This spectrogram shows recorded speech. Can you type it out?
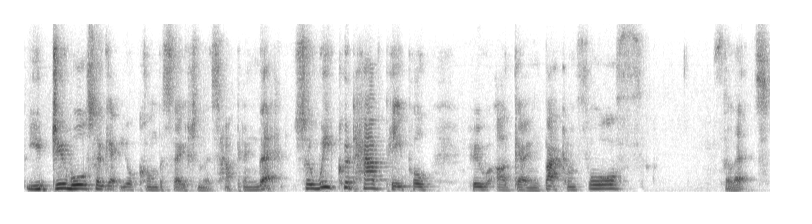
You do also get your conversation that's happening there. So we could have people who are going back and forth. So let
